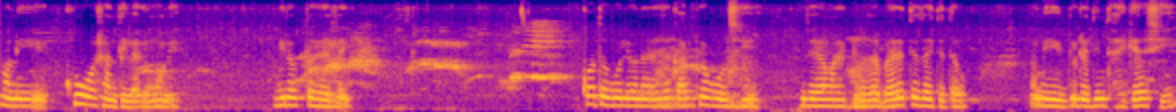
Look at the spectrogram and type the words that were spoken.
মানে খুব অশান্তি লাগে মনে। বিরক্ত হয়ে যাই। কত বলি ওনার যে কালকেও বলছি যে আমার একটু বেড়াতে যাইতে দাও। আমি দুটো দিন থেকে আসি,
